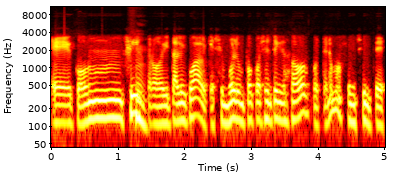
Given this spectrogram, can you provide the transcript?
eh, con un filtro y tal y cual que simule un poco el sintetizador, pues tenemos un sinte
